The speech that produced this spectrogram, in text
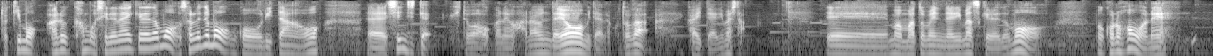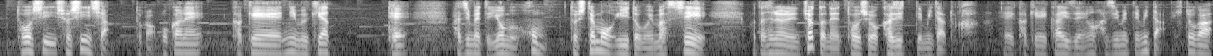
時もあるかもしれないけれども、それでも、こう、リターンを、えー、信じて人はお金を払うんだよ、みたいなことが書いてありました。えまあ、まとめになりますけれども、まあ、この本はね、投資初心者とかお金、家計に向き合ってて初めて読む本としてもいいと思いますし、私のようにちょっとね、投資をかじってみたとか、え家計改善を始めてみた人が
